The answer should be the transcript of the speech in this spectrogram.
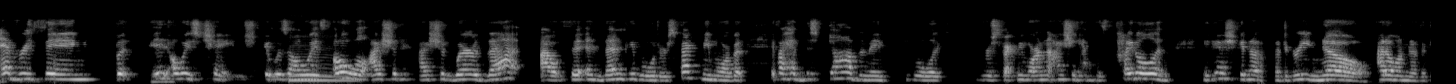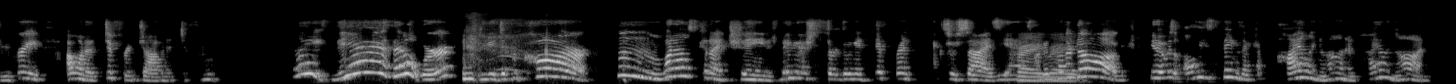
everything but it always changed. It was always oh Mm. well i should i should wear that outfit and then people would respect me more but if i had this job then maybe people would respect me more and i should have this title and maybe i should get another degree. No i don't want another degree. I want a different job and a different place yes that'll work. Maybe a different car. Hmm what else can i change? Maybe i should start doing a different exercise. Yes i'll Right, get another right. dog. You know it was all these things. I kept piling on and piling on.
